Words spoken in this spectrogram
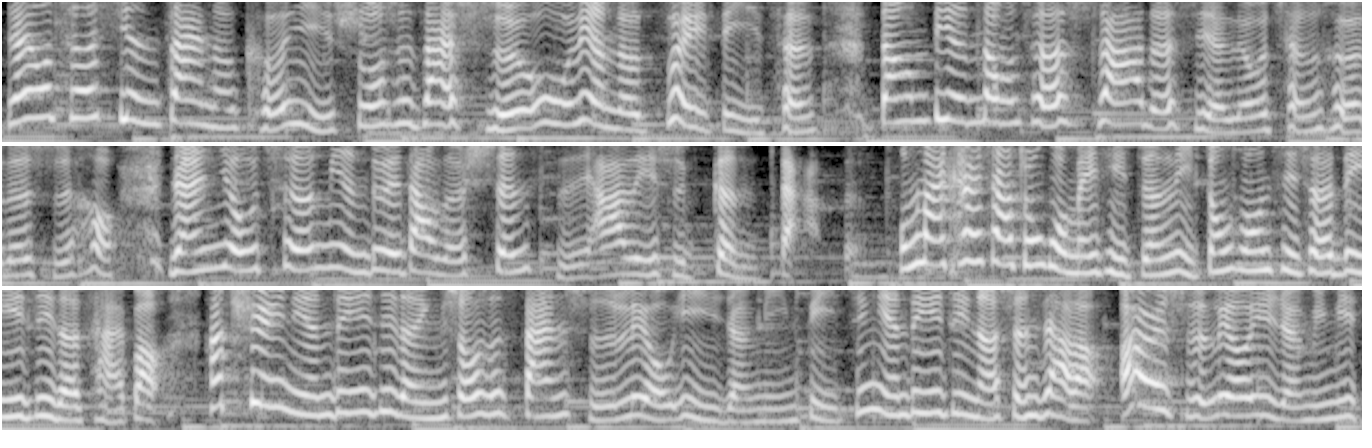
燃油车现在呢，可以说是在食物链的最底层。当电动车杀得血流成河的时候，燃油车面对到的生死压力是更大的。我们来看一下中国媒体整理东风汽车第一季的财报，它去年第一季的营收是三十六亿人民币，今年第一季呢剩下了二十六亿人民币，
